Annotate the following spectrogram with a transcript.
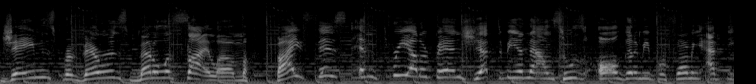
James Rivera's Metal Asylum, By Fist, and three other bands yet to be announced who's all going to be performing at the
